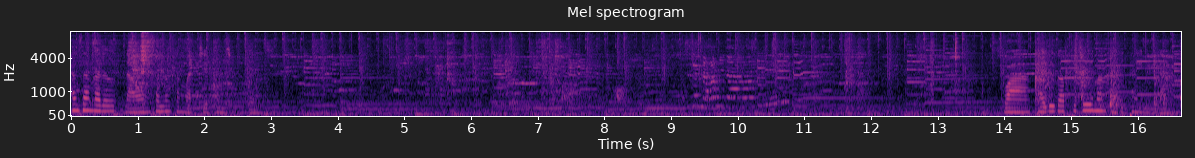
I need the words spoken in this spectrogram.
한상 가득 나온 설렁탕 맛집 음식들 와 갈비가 푸짐한 갈비탕입니다.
